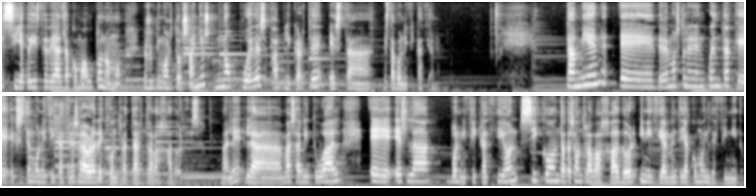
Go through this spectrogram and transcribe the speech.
Si ya te diste de alta como autónomo en los últimos dos años, no puedes aplicarte esta bonificación. También eh, debemos tener en cuenta que existen bonificaciones a la hora de contratar trabajadores. ¿vale? La más habitual eh, es la bonificación si contratas a un trabajador inicialmente ya como indefinido.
